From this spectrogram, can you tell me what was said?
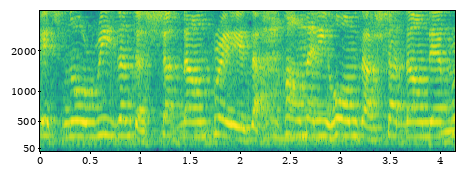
it's no reason to shut down praise. How many homes have shut down their praise?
